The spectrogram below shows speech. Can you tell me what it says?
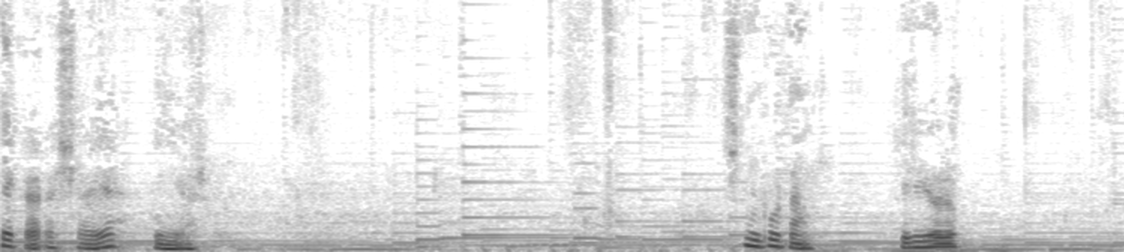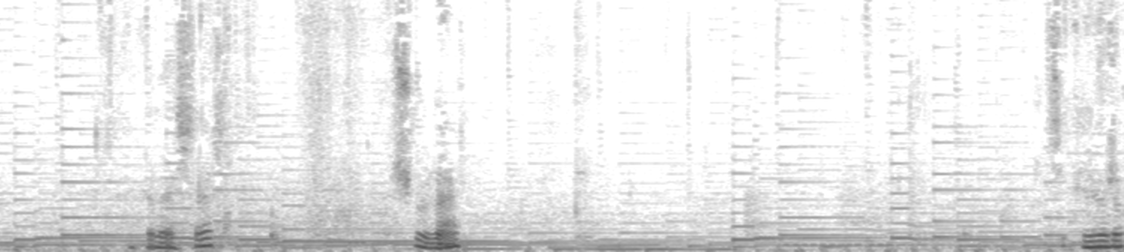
Tekrar aşağıya iniyorum. Şimdi buradan giriyorum. Arkadaşlar şuradan çıkıyorum.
